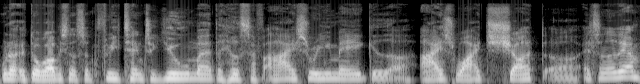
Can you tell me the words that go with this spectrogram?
hun har dukket op i sådan noget som 310 to Yuma, The Hills of Ice remaket, og Ice White Shot, og alt sådan noget der.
